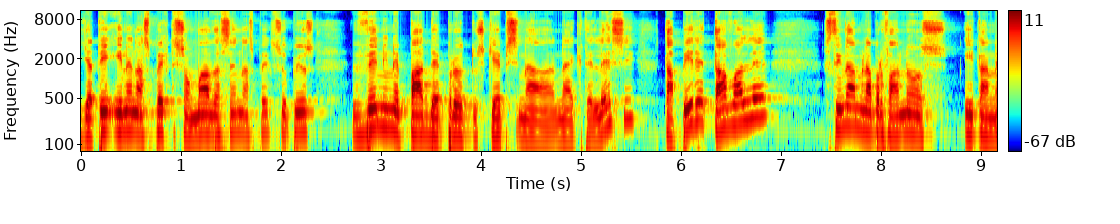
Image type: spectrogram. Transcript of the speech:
γιατί είναι ένας παίκτης ομάδας, ένας παίκτης ο οποίος δεν είναι πάντα πρώτη του σκέψη να, να εκτελέσει. Τα πήρε, τα βάλε. Στην άμυνα προφανώς ήταν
